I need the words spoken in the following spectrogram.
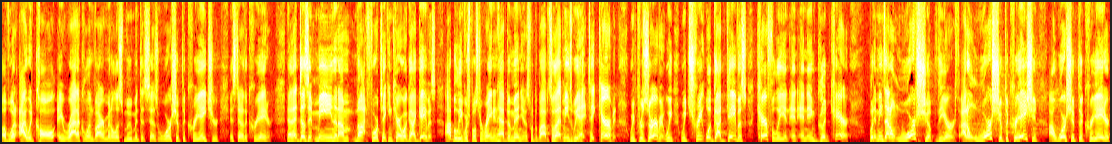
of what I would call a radical environmentalist movement that says worship the creator instead of the creator. Now, that doesn't mean that I'm not for taking care of what God gave us. I believe we're supposed to reign and have dominion. That's what the Bible, so that means we take care of it. We preserve it. We, we treat what God gave us carefully and, and, and in good care but it means I don't worship the earth. I don't worship the creation. I worship the creator.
